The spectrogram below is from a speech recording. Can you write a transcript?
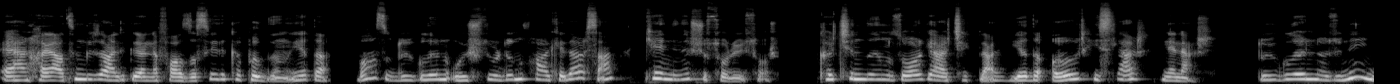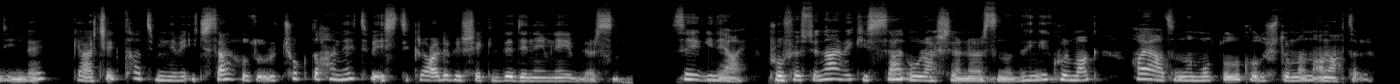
Eğer hayatın güzelliklerine fazlasıyla kapıldığını ya da bazı duygularını uyuşturduğunu fark edersen kendine şu soruyu sor. Kaçındığım zor gerçekler ya da ağır hisler neler? Duyguların özüne indiğinde gerçek tatmini ve içsel huzuru çok daha net ve istikrarlı bir şekilde deneyimleyebilirsin. Sevgili ay, profesyonel ve kişisel uğraşların arasında denge kurmak hayatında mutluluk oluşturmanın anahtarı.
